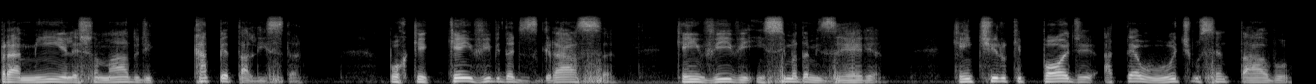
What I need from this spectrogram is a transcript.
Para mim, ele é chamado de capitalista. Porque quem vive da desgraça, quem vive em cima da miséria, quem tira o que pode até o último centavo,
